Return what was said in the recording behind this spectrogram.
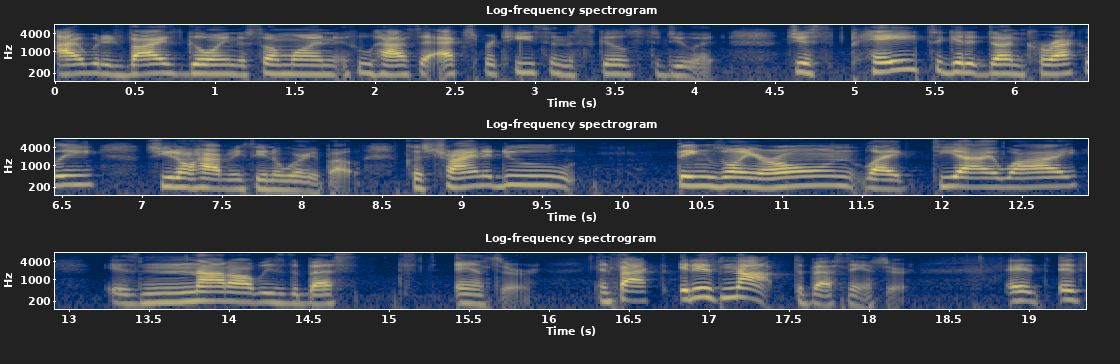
I would advise going to someone who has the expertise and the skills to do it. Just pay to get it done correctly so you don't have anything to worry about. Because trying to do things on your own, like DIY, is not always the best answer. In fact, it is not the best answer. It, it's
